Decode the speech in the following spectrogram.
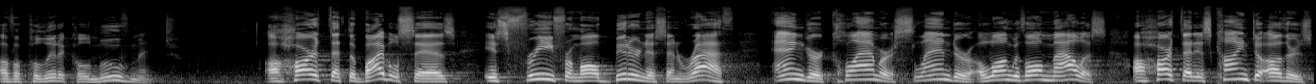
of a political movement a heart that the Bible says is free from all bitterness and wrath, anger, clamor, slander, along with all malice, a heart that is kind to others,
